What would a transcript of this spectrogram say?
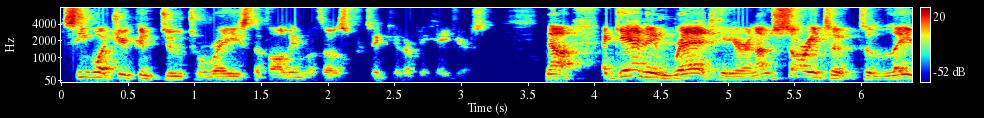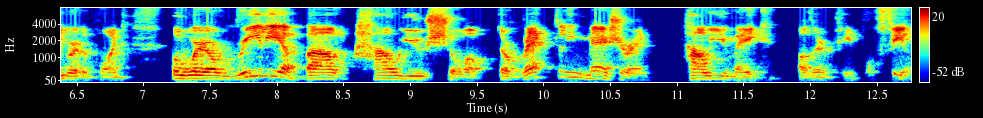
see what you can do to raise the volume of those particular behaviors. Now, again, in red here, and I'm sorry to, to labor the point, but we're really about how you show up, directly measuring how you make other people feel.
